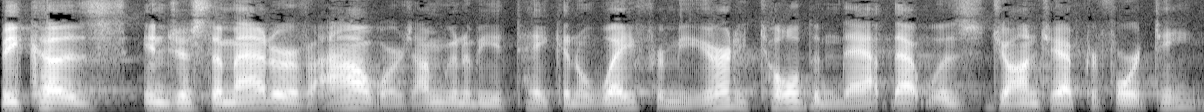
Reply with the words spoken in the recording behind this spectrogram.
Because in just a matter of hours, I'm going to be taken away from you. You already told them that. That was John chapter 14.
